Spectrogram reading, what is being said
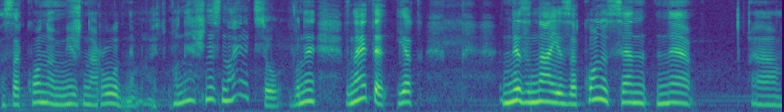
законом міжнародним. Вони ж не знають цього. Вони, знаєте, як не знає закону, це не. Е,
